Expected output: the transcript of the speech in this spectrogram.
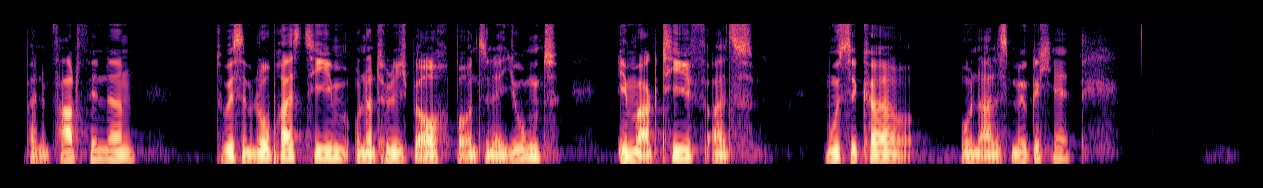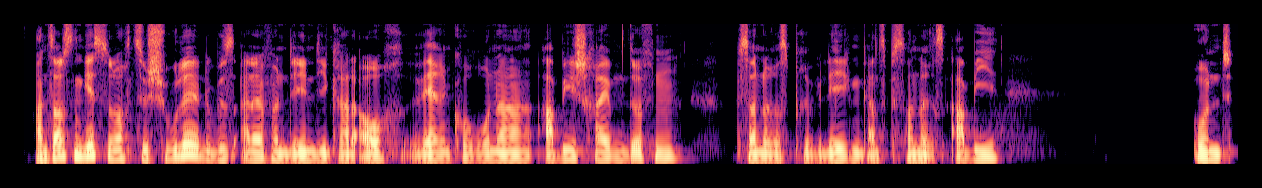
bei den Pfadfindern. Du bist im Lobpreisteam und natürlich auch bei uns in der Jugend immer aktiv als Musiker und alles Mögliche. Ansonsten gehst du noch zur Schule. Du bist einer von denen, die gerade auch während Corona Abi schreiben dürfen. Besonderes Privileg, ein ganz besonderes Abi. Und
